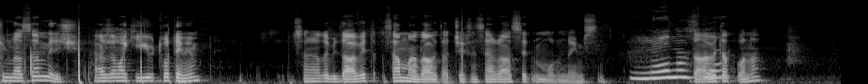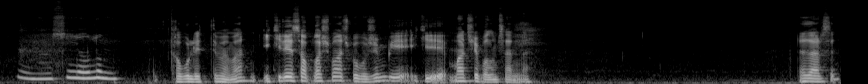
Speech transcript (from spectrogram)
Şimdi Hasan Meriç her zamanki gibi totemim. Sana da bir davet. Sen bana davet atacaksın. Sen rahatsız etme modundaymışsın. Ne nasıl? Davet at bana. Nasıl oğlum? Kabul ettim hemen. İkili hesaplaşma aç babacığım. Bir ikili maç yapalım seninle. Ne dersin?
